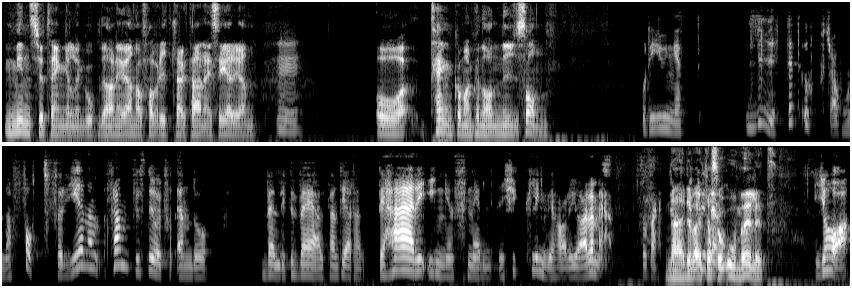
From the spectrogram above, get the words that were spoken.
minns ju Tengil den gode. Han är ju en av favoritkaraktärerna i serien. mm. Och tänk om man kunde ha en ny sån. Och det är ju inget litet uppdrag hon har fått. För genom, fram tills nu har vi fått ändå väldigt väl planterat att det här är ingen snäll liten kyckling vi har att göra med. Som sagt, Nej, det verkar så omöjligt. Ja.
